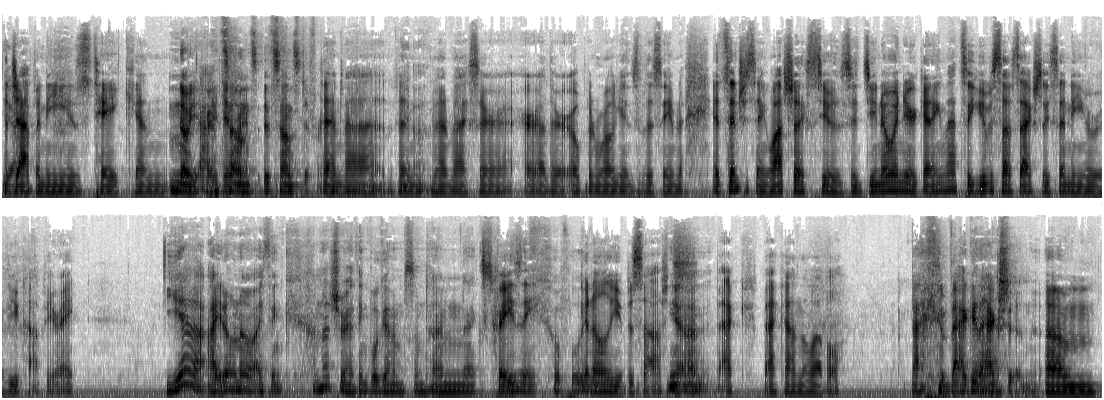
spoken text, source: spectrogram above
the Yeah. Japanese take, and No, yeah, it sounds it sounds different than uh, than Yeah. Mad Max or, or other open world games of the same. It's interesting. Watch Dogs 2. So do you know when you're getting that? So Ubisoft's actually sending you a review copy, right? Yeah, I don't know. I think I'm not sure. I think we'll get them sometime next. Crazy. week, hopefully, Good old Ubisoft. Yeah. Back back on the level. back back in Yeah. action. Um,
